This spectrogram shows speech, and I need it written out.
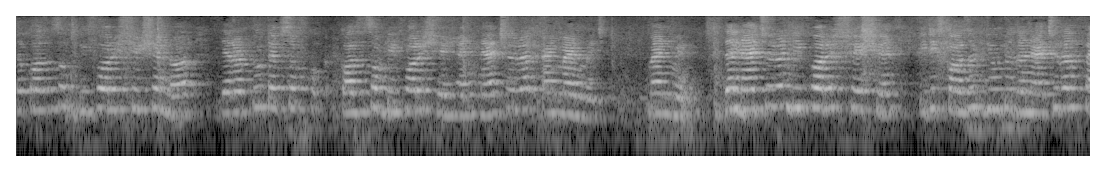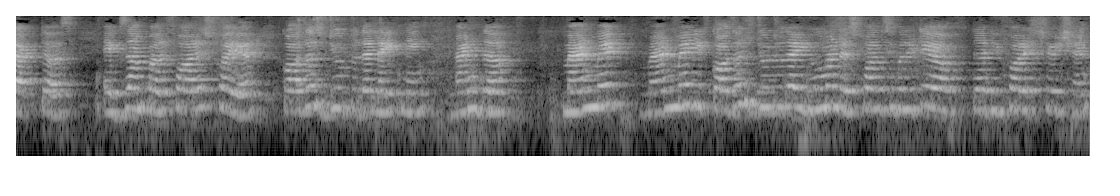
The causes of deforestation are there are two types of causes of deforestation: natural and man-made. Man-made. The natural deforestation it is caused due to the natural factors. Example: forest fire causes due to the lightning, and the man-made man-made it causes due to the human responsibility of the deforestation.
